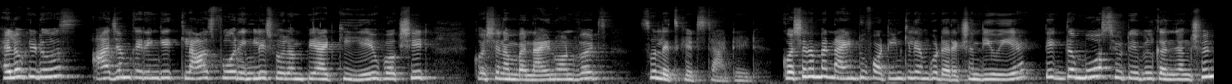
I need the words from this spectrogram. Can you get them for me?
हेलो किडोस आज हम करेंगे क्लास फोर इंग्लिश ओलंपियाड की ये worksheet question number nine onwards so let's get started question number nine to fourteen के लिए हमको डायरेक्शन दी हुई है. Take the most suitable conjunction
